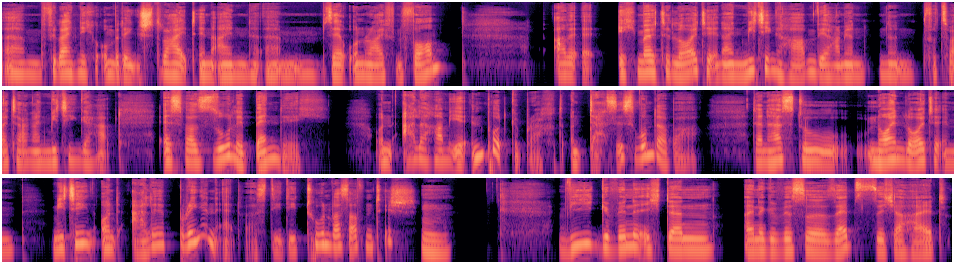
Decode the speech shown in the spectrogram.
Ähm, vielleicht nicht unbedingt Streit in einer ähm, sehr unreifen Form. Aber äh, ich möchte Leute in ein Meeting haben. Wir haben ja nun, vor zwei Tagen ein Meeting gehabt. Es war so lebendig und alle haben ihr Input gebracht. Und das ist wunderbar. Dann hast du neun Leute im Meeting und alle bringen etwas. Die, die tun was auf dem Tisch. Hm. Wie gewinne ich denn eine gewisse Selbstsicherheit,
